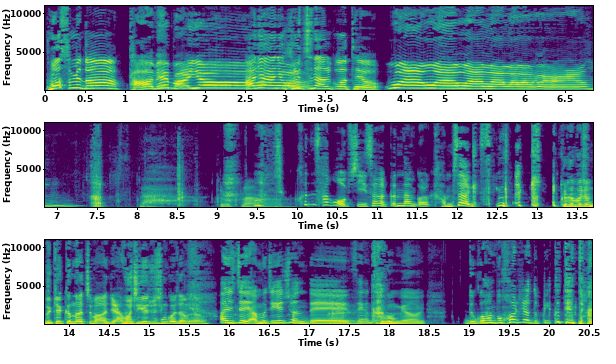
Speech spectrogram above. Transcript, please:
고맙습니다. 다음에 봐요. 아니요, 아니요, 그렇지는 않을 것 같아요. 와, 와, 와, 와, 와, 와. 그렇구나. 큰 사고 없이 이사가 끝난 걸 감사하게 생각해. 그래도 뭐 좀 늦게 끝났지만 야무지게 해주신 거잖아요. 아, 진짜 야무지게 해주셨는데, 네. 생각해 보면, 누구 한 번 허리라도 삐끗했다가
